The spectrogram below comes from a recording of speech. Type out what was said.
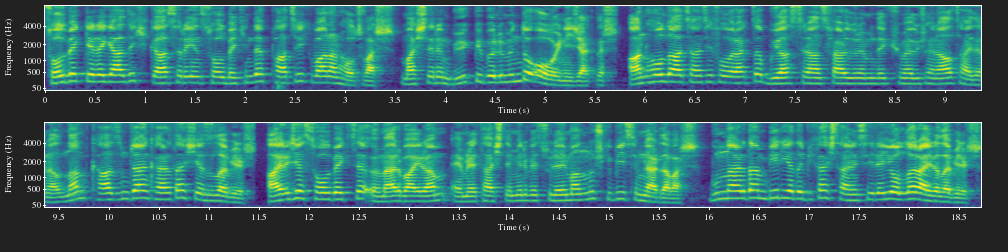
Sol beklere geldik. Galatasaray'ın sol bekinde Patrick Van Aanholt var. Maçların büyük bir bölümünde o oynayacaktır. Aanholt'a alternatif olarak da bu yaz transfer döneminde küme düşen Altay'dan alınan Kazımcan Karataş yazılabilir. Ayrıca sol bekte Ömer Bayram, Emre Taşdemir ve Süleyman Nuş gibi isimler de var. Bunlardan bir ya da birkaç tanesiyle yollar ayrılabilir.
